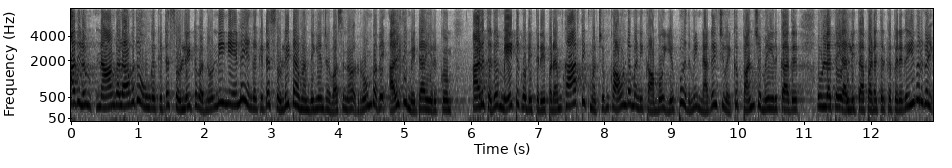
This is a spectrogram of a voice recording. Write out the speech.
அதிலும் நாங்களாவது உங்ககிட்ட சொல்லிட்டு வந்தோம். நீங்க என்ன எங்க கிட்ட சொல்லிட்டா வந்தீங்கன்ற வசனம் ரொம்பவே அல்டிமேட்டா இருக்கும். அடுத்தது மேட்டுக்குடி திரைப்படம் கார்த்திக் மற்றும் கவுண்டமணி காம்போ எப்பொழுதுமே நகைச்சுவைக்கு பஞ்சமே இருக்காது. உள்ளத்தை அள்ளித்தா படத்திற்கு பிறகு இவர்கள்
